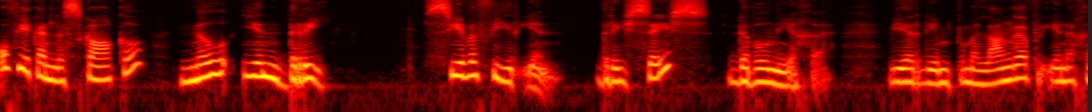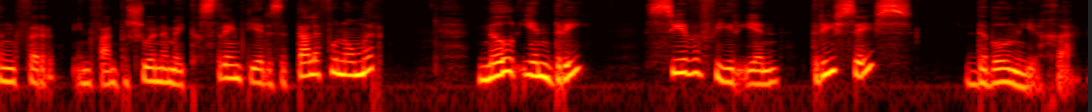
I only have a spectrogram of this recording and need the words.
of jy kan hulle skakel 013 741 3699 weer die Mpumalanga vereniging vir en van persone met gestremthede se telefoonnommer 013 741 3699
